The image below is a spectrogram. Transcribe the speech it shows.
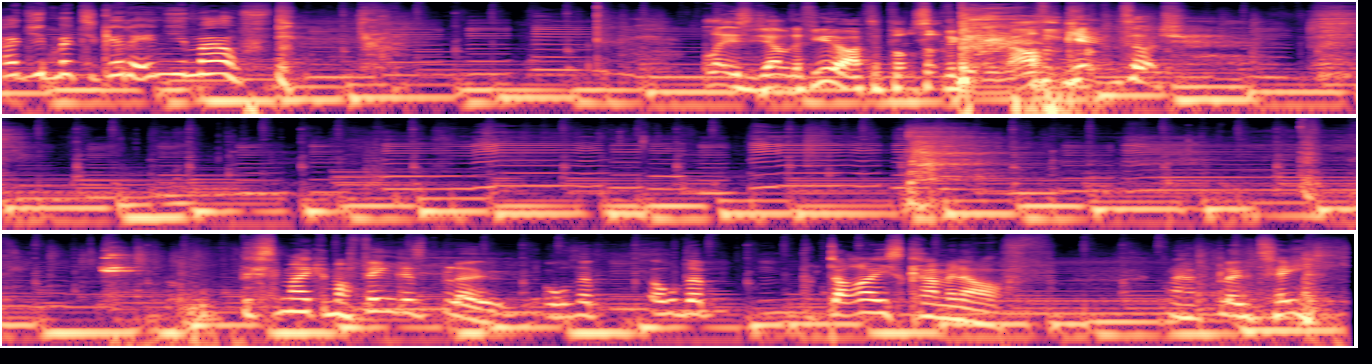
How'd you meant to get it in your mouth? Ladies and gentlemen, if you know how to put something in your mouth, get in touch. This is making my fingers blue. All the all the dye's coming off. I'm gonna have blue teeth.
